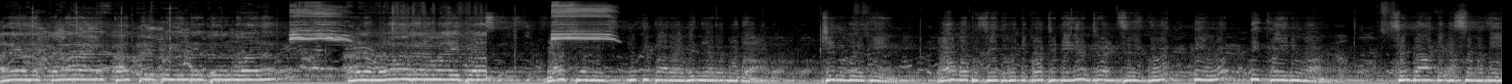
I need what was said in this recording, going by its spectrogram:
അതായത് കല്ലറായ കാത്തിരിപ്പ് കേന്ദ്രത്തിൽ നിന്നുമാണ് അങ്ങനെ മനോഹരമായി ഇപ്പോൾ മുത്തിപ്പാറ വെഞ്ഞാറമൂട്. ടീമുകൾക്ക് വാമപ്പ് ചെയ്തുകൊണ്ട് കോർട്ടിന്റെ എൻട്രൻസിലേക്ക് ഓടി ഓടിക്കയറുവാൻ സംഘാടക സമിതി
